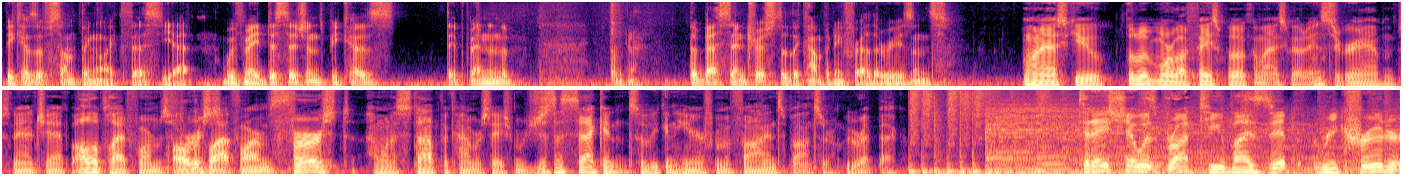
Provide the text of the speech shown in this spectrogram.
because of something like this yet. We've made decisions because they've been in the you know, the best interest of the company for other reasons. I want to ask you a little bit more about Facebook. I'm going to ask you about Instagram, Snapchat, all the platforms. All first. the platforms. First, I want to stop the conversation for just a second so we can hear from a fine sponsor. We'll be right back. Today's show is brought to you by Zip Recruiter.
